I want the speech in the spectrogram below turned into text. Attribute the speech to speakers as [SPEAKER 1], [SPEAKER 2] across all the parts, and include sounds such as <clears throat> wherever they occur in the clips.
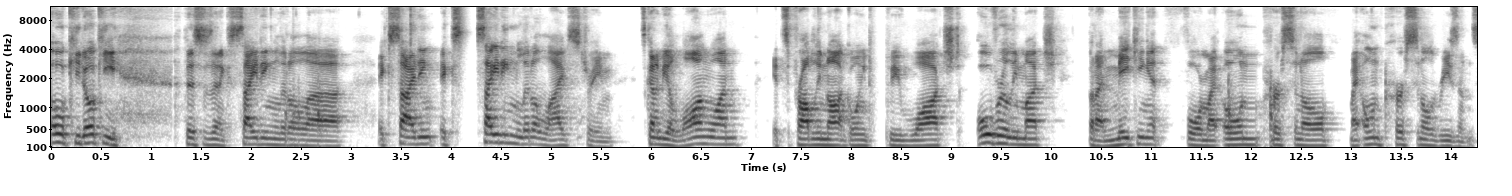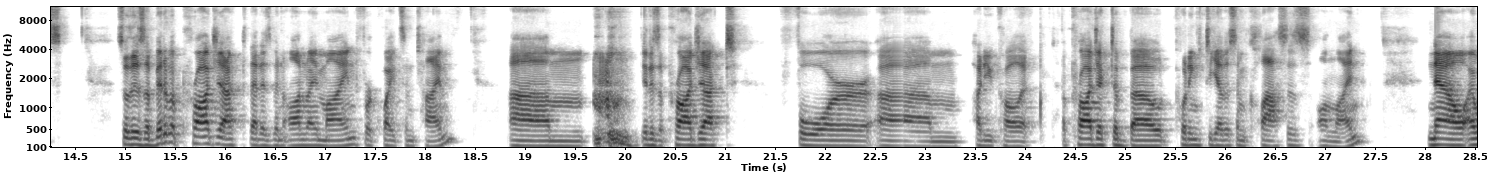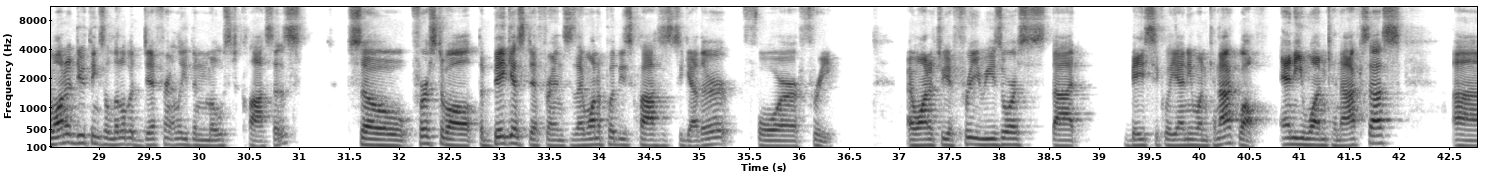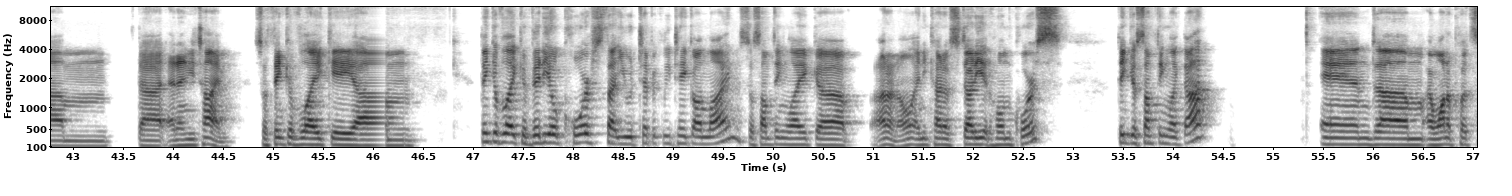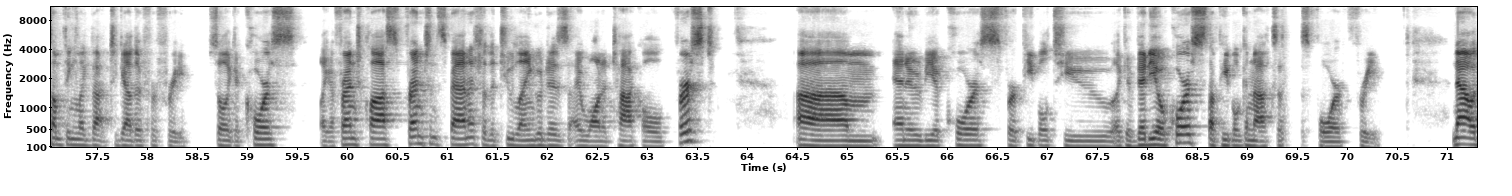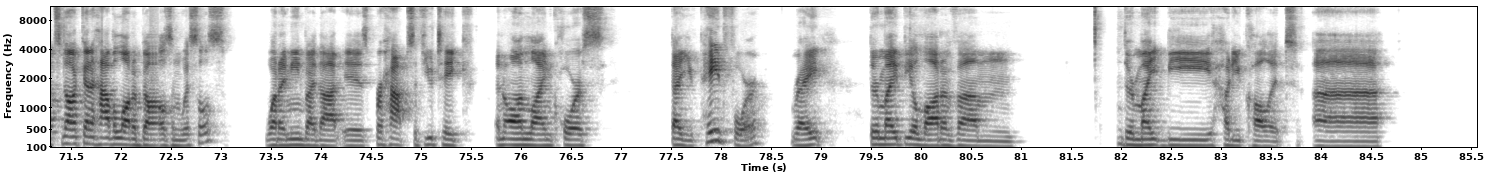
[SPEAKER 1] Okie dokie. This is an exciting little, uh, exciting, exciting little live stream. It's going to be a long one. It's probably not going to be watched overly much, but I'm making it for my own personal, my own personal reasons. So there's a bit of a project that has been on my mind for quite some time. Um, <clears throat> it is a project for um, how do you call it? A project about putting together some classes online. Now, I want to do things a little bit differently than most classes. So, first of all, the biggest difference is I want to put these classes together for free. I want it to be a free resource that basically anyone can act well, anyone can access um, that at any time. So think of like a um, think of like a video course that you would typically take online. So something like uh, I don't know, any kind of study at home course. Think of something like that and um, I want to put something like that together for free. So like a course, like a French class, French and Spanish are the two languages I want to tackle first. Um, and it would be a course for people to like a video course that people can access for free. Now it's not going to have a lot of bells and whistles. What I mean by that is perhaps if you take an online course that you paid for, right? There might be a lot of um, there might be how do you call it? Uh,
